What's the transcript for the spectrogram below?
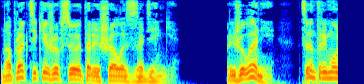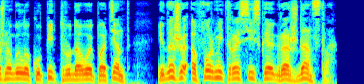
На практике же все это решалось за деньги. При желании в центре можно было купить трудовой патент и даже оформить российское гражданство.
